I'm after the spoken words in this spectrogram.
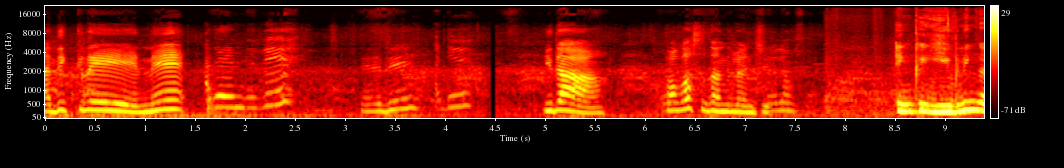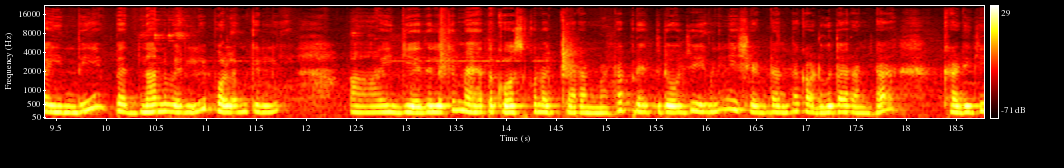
అది క్రేనే. ఏది? ఇదా? పొగ వస్తుంది అందులోంచి. ఇంకా ఈవినింగ్ అయ్యింది. పెద్దనాన్న వెళ్ళి పొలంకి వెళ్ళి ఈ గేదెలకి మేత కోసుకొని వచ్చారనమాట ప్రతిరోజు ఈవినింగ్ ఈ షెడ్ అంతా కడుగుతారంట. కడిగి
